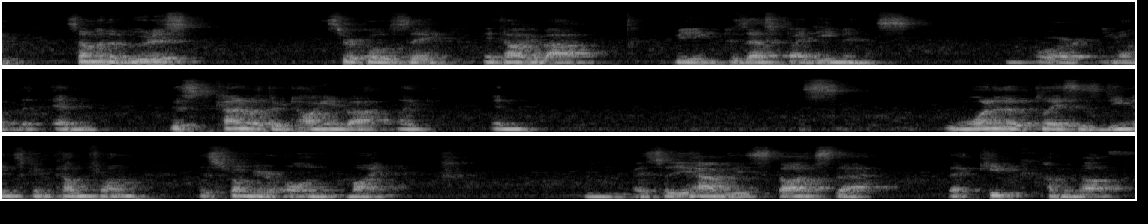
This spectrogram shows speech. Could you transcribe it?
some of the Buddhist circles, they, they talk about being possessed by demons, or you know, the- and this is kind of what they're talking about. Like, in s- one of the places demons can come from is from your own mind. Mm. Right? So you have these thoughts that that keep coming up,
